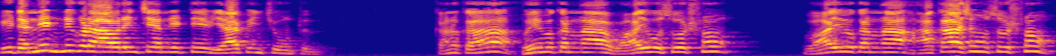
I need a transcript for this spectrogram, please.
వీటన్నింటినీ కూడా ఆవరించి అన్నింటినీ వ్యాపించి ఉంటుంది. కనుక భూమి కన్నా వాయువు సూక్ష్మం వాయువు కన్నా ఆకాశం సూక్ష్మం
